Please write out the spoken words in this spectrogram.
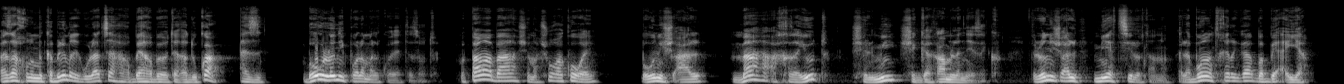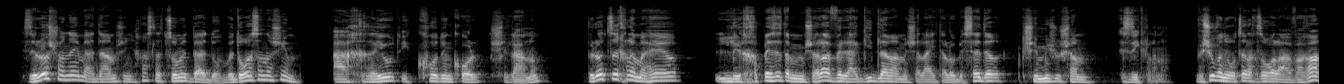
ואז אנחנו מקבלים רגולציה הרבה הרבה יותר אדוקה. אז בואו לא ניפול למלכודת הזאת. בפעם הבאה שמשהו רע קורה, בואו נשאל מה האחריות של מי שגרם לנזק. ולא נשאל מי יציל אותנו, אלא בואו נתחיל רגע בבעיה. זה לא שונה מאדם שנכנס לצומת באדום ודורס אנשים. האחריות היא קודם כל שלנו, ולא צריך למהר לחפש את הממשלה ולהגיד למה הממשלה הייתה לא בסדר, כשמישהו שם הזיק לנו. ושוב אני רוצה לחזור על ההעברה,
